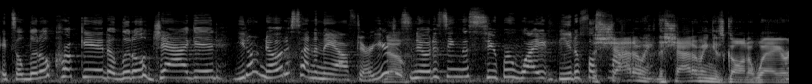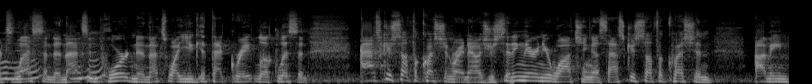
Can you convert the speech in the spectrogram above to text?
it's a little crooked, a little jagged. You don't notice that in the after. You're No. just noticing the super white, beautiful the smile. shadowing the shadowing has gone away or it's Mm-hmm. lessened and that's important and that's why you get that great look listen ask yourself a question right now as you're sitting there and you're watching us ask yourself a question i mean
